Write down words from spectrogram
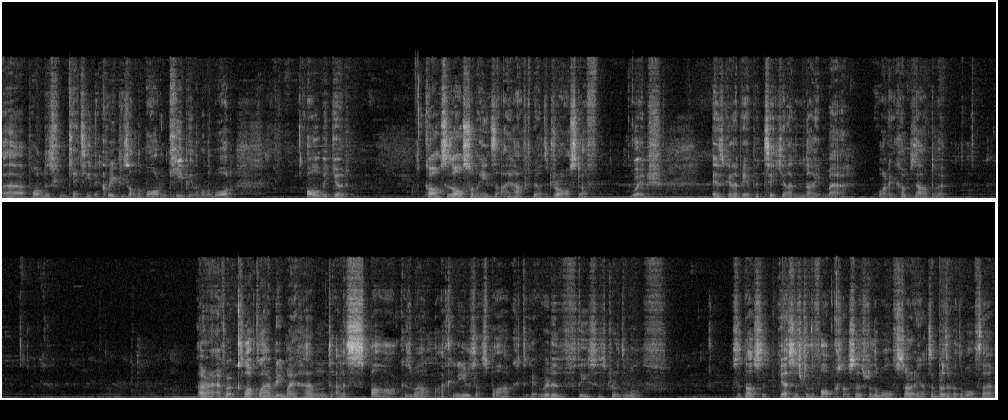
uh, Pontus from getting the creatures on the board and keeping them on the board, all will be good. Of course, it also means that I have to be able to draw stuff, which is going to be a particular nightmare when it comes down to it. Alright, I've got a Clock Library in my hand and a Spark as well. I can use that Spark to get rid of the Sister of the Wolf. Is it not? Yeah, Sister of the Fox, not Sister of the Wolf. Sorry, that's a Brother of the Wolf there.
